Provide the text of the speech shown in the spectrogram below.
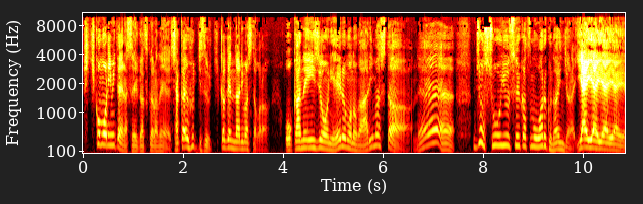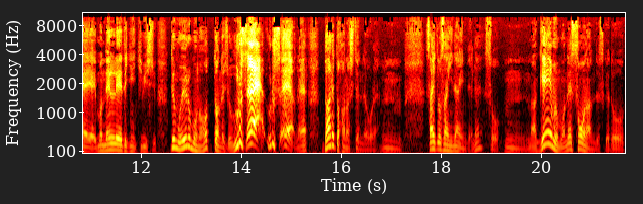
きこもりみたいな生活からね、社会復帰するきっかけになりましたから。お金以上に得るものがありました。ねえ。じゃあそういう生活も悪くないんじゃない？いやいやいやいやいやいや、もう年齢的に厳しい。でも得るものあったんでしょ？うるせえうるせえよね。誰と話してんだよ、俺。うん。斎藤さんいないんでね。そう。うん。まあゲームもね、そうなんですけど、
